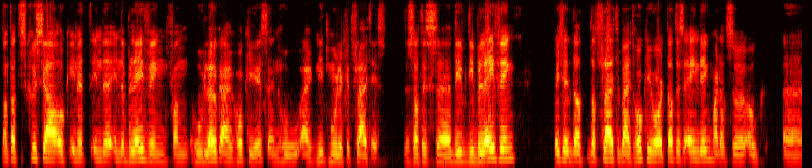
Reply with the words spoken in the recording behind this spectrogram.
want dat is cruciaal ook in, het, in, de, in de beleving van hoe leuk eigenlijk hockey is en hoe eigenlijk niet moeilijk het fluiten is. Dus dat is die, die beleving. Weet je, dat, dat fluiten bij het hockey hoort, dat is één ding. Maar dat is ook eh,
